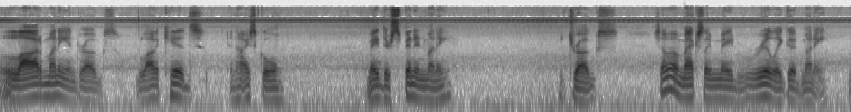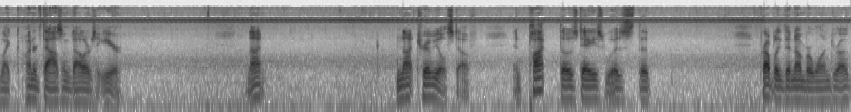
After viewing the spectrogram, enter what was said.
A lot of money in drugs. A lot of kids in high school made their spending money with drugs. Some of them actually made really good money, like $100,000 a year. Not not trivial stuff. And pot those days was the probably the number one drug,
